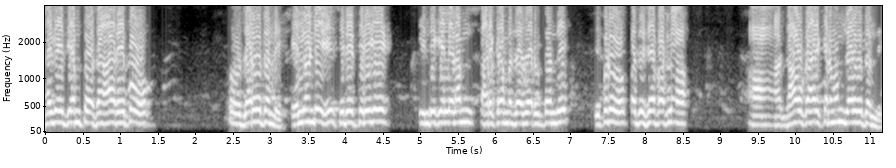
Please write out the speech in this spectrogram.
నైవేద్యంతో సహా రేపు జరుగుతుంది. ఎల్లుండి సిరి తిరిగి ఇంటికి వెళ్ళడం కార్యక్రమం జరుగుతుంది. ఇప్పుడు కొద్దిసేపట్లో గావు కార్యక్రమం జరుగుతుంది.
